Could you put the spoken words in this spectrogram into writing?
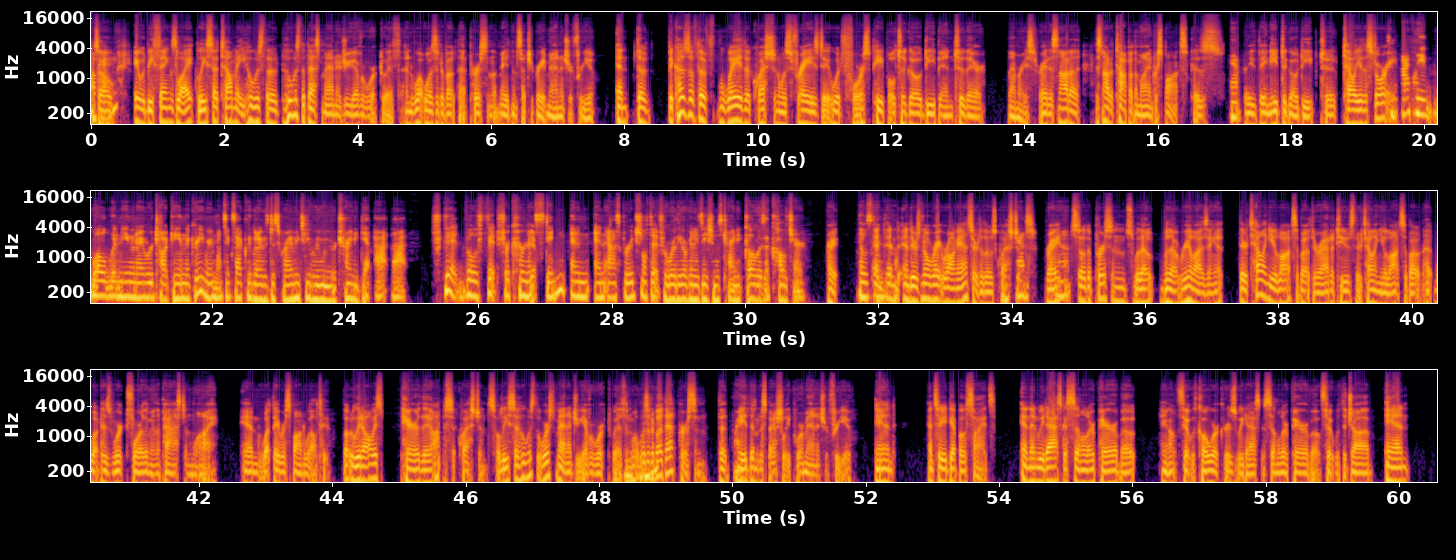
Okay. So it would be things like, Lisa, tell me who was the who was the best manager you ever worked with, and what was it about that person that made them such a great manager for you? And the because of the way the question was phrased, it would force people to go deep into their memories. Right? It's not a it's not a top of the mind response because yeah. they, they need to go deep to tell you the story. Exactly. Well, when you and I were talking in the green room, that's exactly what I was describing to you when we were trying to get at that fit, both fit for current yep. state and and aspirational fit for where the organization is trying to go as a culture. Right. Those and and, and there's no right wrong answer to those questions, yeah. right? Yeah. So the person's without without realizing it, they're telling you lots about their attitudes. They're telling you lots about what has worked for them in the past and why, and what they respond well to. But we'd always pair the opposite question. So, Lisa, who was the worst manager you ever worked with, and what was it mm-hmm. about that person that made them an especially poor manager for you? And and so you'd get both sides. And then we'd ask a similar pair about, you know, fit with coworkers. We'd ask a similar pair about fit with the job. And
